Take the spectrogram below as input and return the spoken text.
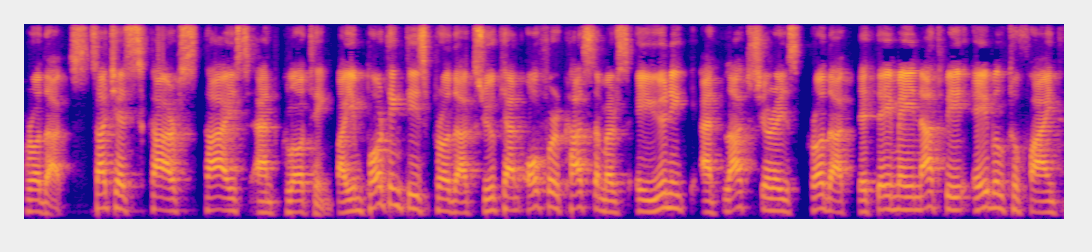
products, such as scarves, ties, and clothing. By importing these products, you can offer customers a unique and luxurious product that they may not be able to find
